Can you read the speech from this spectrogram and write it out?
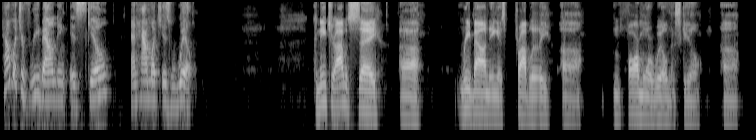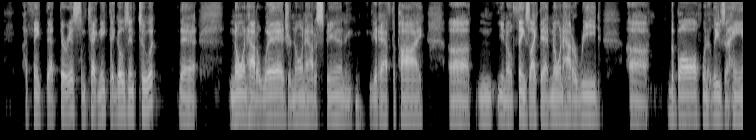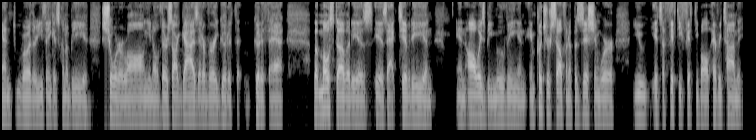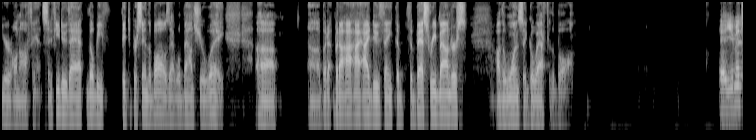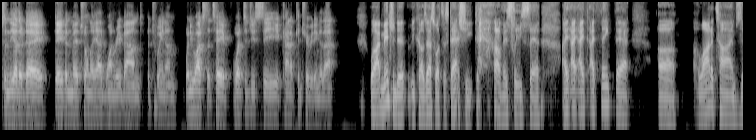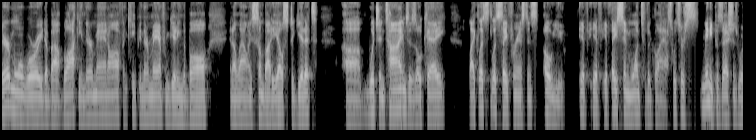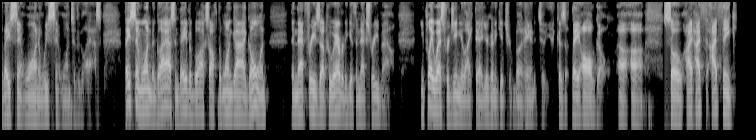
How much of rebounding is skill, and how much is will? Kenitra, I would say uh, rebounding is probably uh, far more will than skill. Uh, I think that there is some technique that goes into it that knowing how to wedge or knowing how to spin and get half the pie, uh, you know, things like that, knowing how to read uh, the ball when it leaves a hand, whether you think it's going to be short or long. You know, there's our guys that are very good at the, good at that, but most of it is is activity and and always be moving and, and put yourself in a position where you it's a 50-50 ball every time that you're on offense. And if you do that there'll be 50% of the balls that will bounce your way. Uh, uh, but but I, I do think the, the best rebounders are the ones that go after the ball. Hey, you mentioned the other day Dave and Mitch only had one rebound between them. When you watched the tape, what did you see kind of contributing to that? Well, I mentioned it because that's what the stat sheet obviously said. I, I, I think that uh, a lot of times they're more worried about blocking their man off and keeping their man from getting the ball and allowing somebody else to get it, uh, which in times is okay. Like let's let's say for instance OU, if if if they send one to the glass, which there's many possessions where they sent one and we sent one to the glass. They send one to glass and David blocks off the one guy going then that frees up whoever to get the next rebound. You play West Virginia like that, you're going to get your butt handed to you because they all go. Uh, uh, so I I, th- I think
